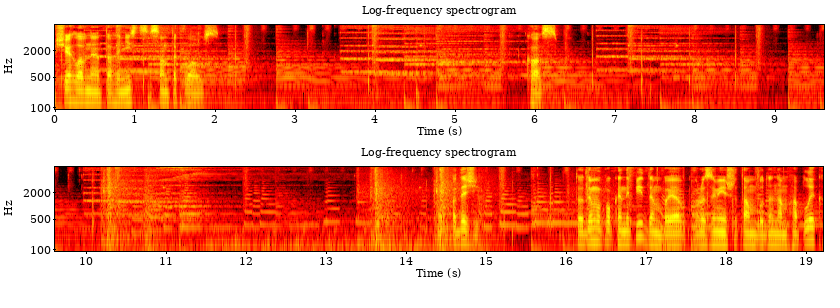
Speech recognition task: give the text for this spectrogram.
Ще головний антагоніст це Санта Клаус. Касп. Подожди. Туди ми поки не підемо, бо я розумію, що там буде нам гаплик.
